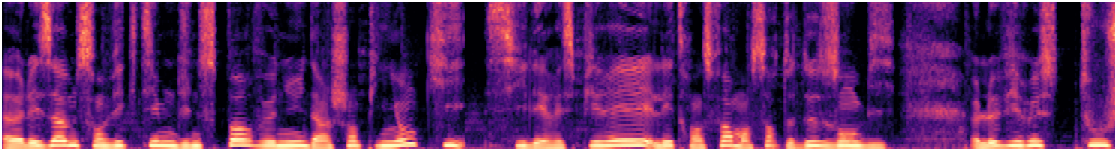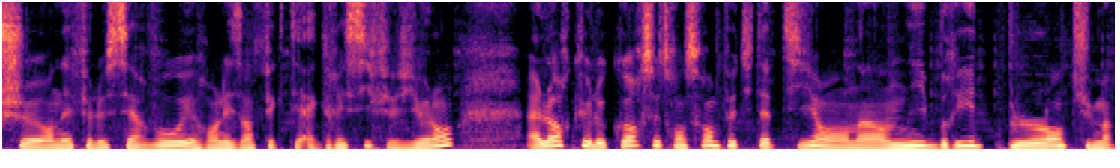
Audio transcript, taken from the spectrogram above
Euh, les hommes sont victimes d'une spore venue d'un champignon qui, s'il est respiré, les transforme en sorte de zombies. Le virus touche en effet le cerveau et rend les infectés agressifs et violents, alors que le corps se transforme petit à petit en un hybride plante-humain.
